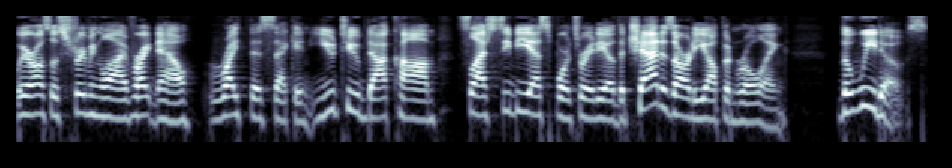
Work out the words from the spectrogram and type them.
We are also streaming live right now, right this second. YouTube.com slash CBS Sports Radio. The chat is already up and rolling. The Weedos.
